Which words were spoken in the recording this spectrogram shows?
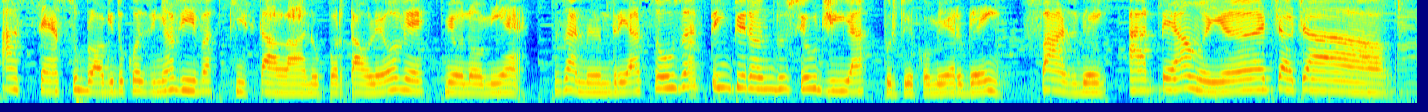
acesse o blog do Cozinha Viva, que está lá no portal Leovê. Meu nome é Zanandria Souza temperando o seu dia, porque comer bem faz bem. Até amanhã, tchau, tchau!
